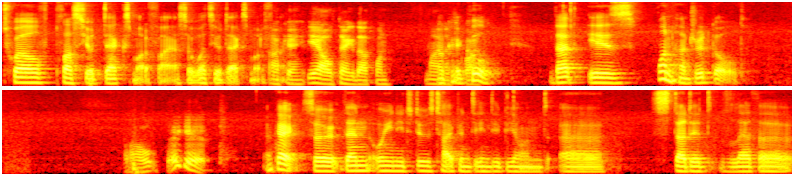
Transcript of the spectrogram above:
12 plus your dex modifier. So, what's your dex modifier? Okay, yeah, I'll take that one. Minus Okay, one. cool. That is 100 gold. I'll take it. Okay, so then all you need to do is type in D&D Beyond uh, studded leather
